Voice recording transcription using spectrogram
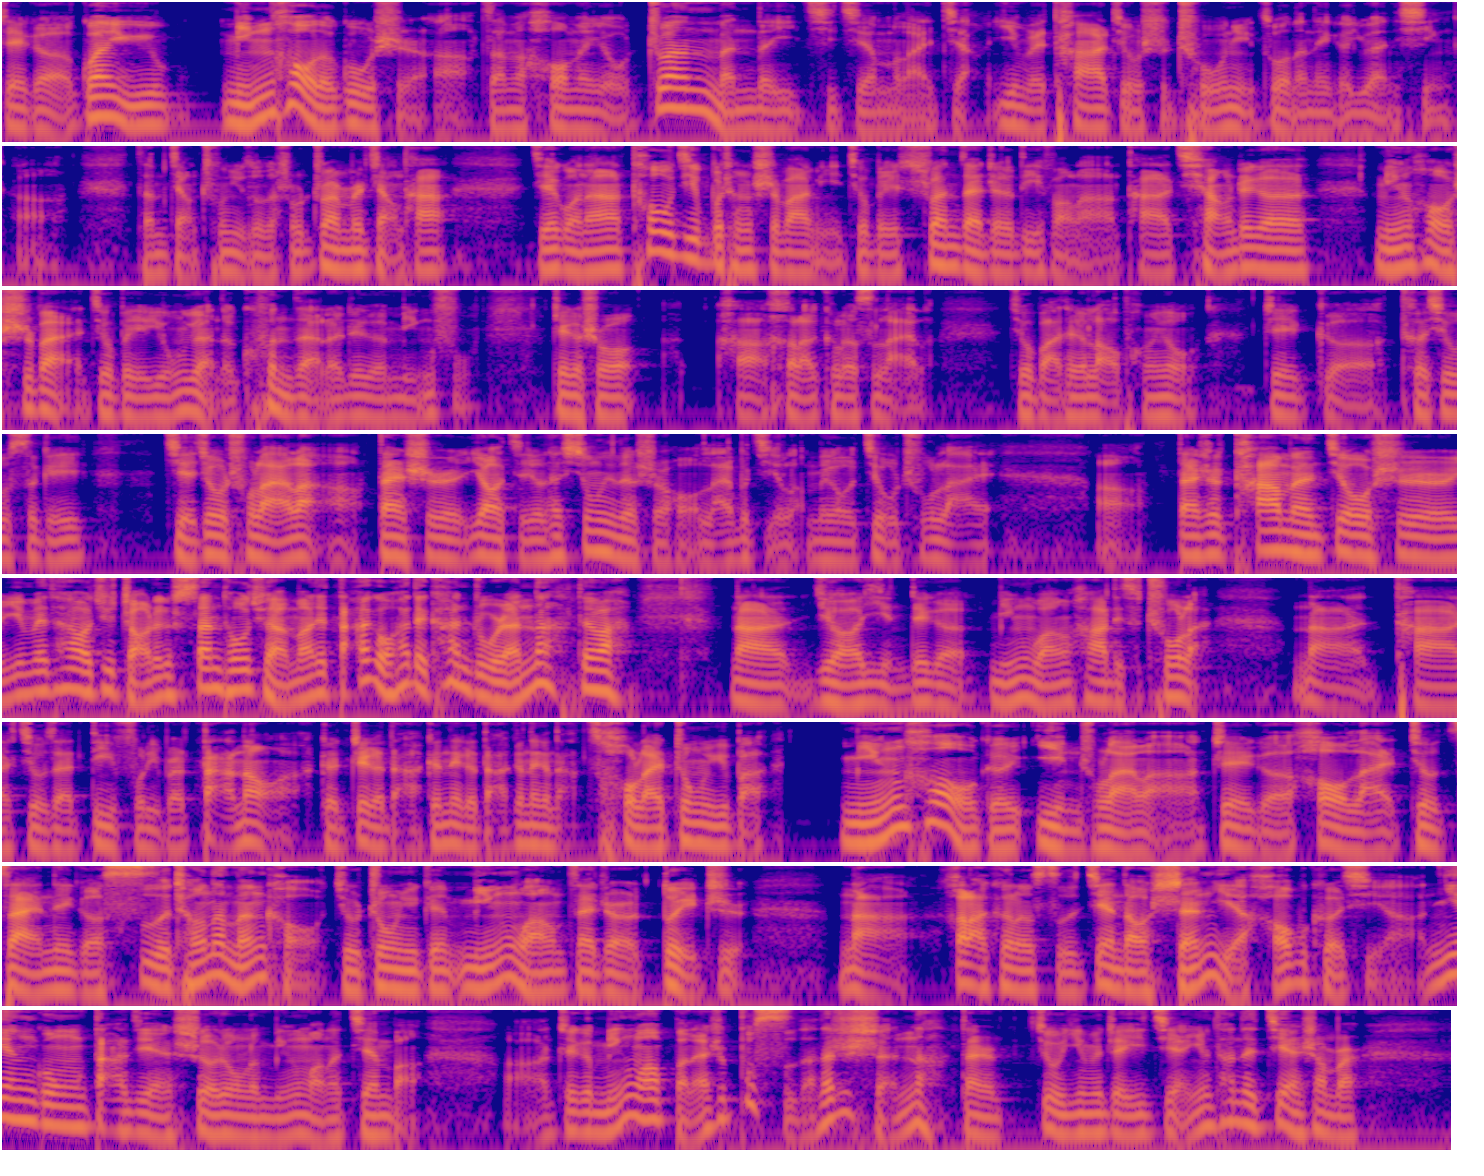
这个关于冥后的故事啊，咱们后面有专门的一期节目来讲，因为他就是处女座的那个原型啊。咱们讲处女座的时候专门讲他，结果呢偷鸡不成蚀把米，就被拴在这个地方了。他抢这个冥后失败，就被永远的困在了这个冥府。这个时候，哈赫拉克勒斯来了，就把这个老朋友。这个特修斯给解救出来了啊！但是要解救他兄弟的时候来不及了，没有救出来啊！但是他们就是因为他要去找这个三头犬嘛，这打狗还得看主人呢，对吧？那就要引这个冥王哈迪斯出来，那他就在地府里边大闹啊，跟这个打，跟那个打，跟那个打，后来终于把冥后给引出来了啊！这个后来就在那个死城的门口，就终于跟冥王在这儿对峙。那赫拉克勒斯见到神也毫不客气啊，拈弓搭箭射中了冥王的肩膀啊！这个冥王本来是不死的，他是神呢，但是就因为这一箭，因为他那箭上面，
